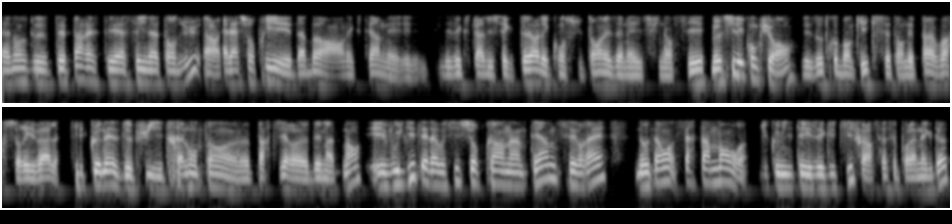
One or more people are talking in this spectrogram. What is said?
l'annonce de départ était assez inattendue. Alors, elle a surpris d'abord en externe les, experts du secteur, les consultants, les analystes financiers, mais aussi les concurrents, les autres banquiers qui s'attendaient pas à voir ce rival qu'ils connaissent depuis très longtemps euh, partir euh, dès maintenant. Et vous le dites, elle a aussi surpris en interne, c'est vrai, notamment certains membres du comité exécutif, alors ça c'est pour l'anecdote,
